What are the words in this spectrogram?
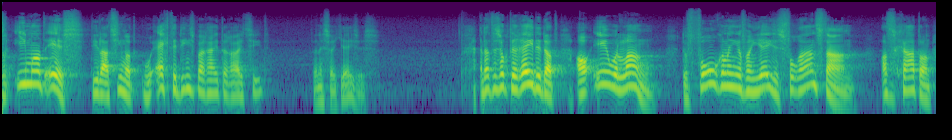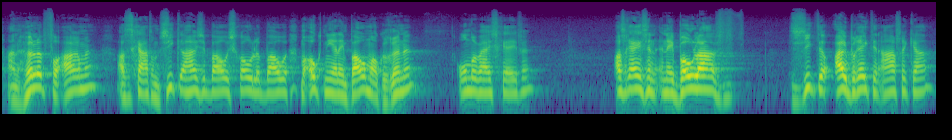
er iemand is die laat zien wat, hoe echte dienstbaarheid eruit ziet, dan is dat Jezus. En dat is ook de reden dat al eeuwenlang de volgelingen van Jezus vooraan staan. Als het gaat dan aan hulp voor armen, als het gaat om ziekenhuizen bouwen, scholen bouwen, maar ook niet alleen bouwen, maar ook runnen, onderwijs geven. Als er ergens een, ebola-ziekte uitbreekt in Afrika,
